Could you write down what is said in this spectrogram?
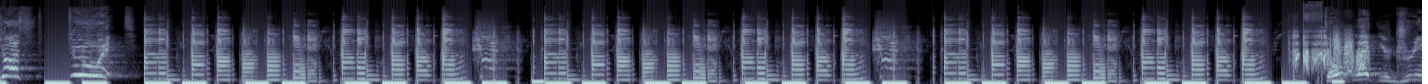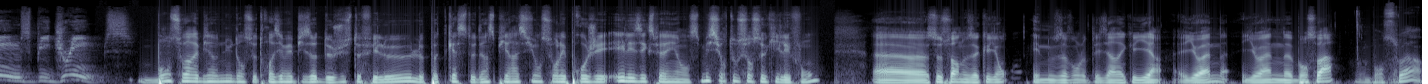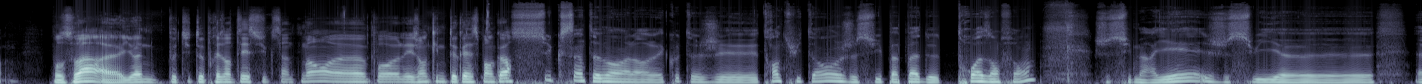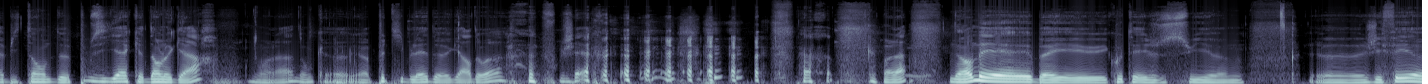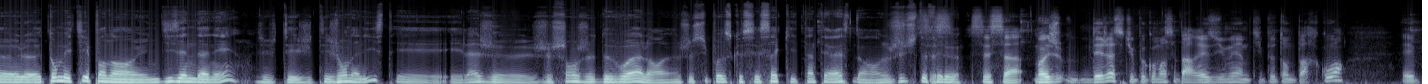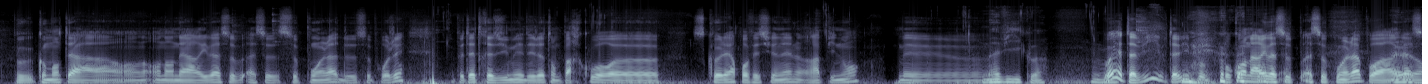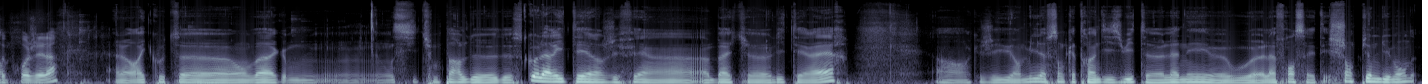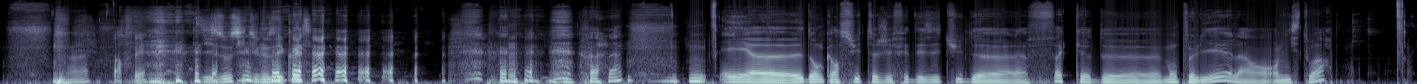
Just do it! Don't let your dreams be dreams. Bonsoir et bienvenue dans ce troisième épisode de Juste Fais-le, le podcast d'inspiration sur les projets et les expériences, mais surtout sur ceux qui les font. Euh, ce soir, nous accueillons et nous avons le plaisir d'accueillir Johan. Johan, bonsoir. Bonsoir. Bonsoir. Euh, Johan, peux-tu te présenter succinctement euh, pour les gens qui ne te connaissent pas encore? Succinctement, alors écoute, j'ai 38 ans, je suis papa de trois enfants, je suis marié, je suis euh, habitant de Pouzillac dans le Gard. Voilà, donc euh, un petit bled gardois, Fougères. voilà. Non, mais bah, écoutez, je suis. euh, euh, j'ai fait euh, le- ton métier pendant une dizaine d'années. J'étais, journaliste et, et là je, je change de voie. Alors euh, je suppose que c'est ça qui t'intéresse dans Juste fais-le. C'est ça. Moi, je- déjà, si tu peux commencer par résumer un petit peu ton parcours et comment on, on en est arrivé à ce, à ce- ce point-là de ce projet? Peut-être résumer déjà ton parcours euh, scolaire, professionnel rapidement. Mais euh, Ma vie quoi. ouais, ta vie, ta vie. Pour- Pourquoi on arrive à ce, à ce point-là pour arriver à ce projet-là? Alors écoute, euh, on va. Si tu me parles de, de scolarité, alors j'ai fait un, un bac littéraire en- que j'ai eu en 1998, euh, l'année euh, où euh, la France a été championne du monde. Voilà. Parfait. Zizou, si tu nous écoutes. voilà. Et euh, donc ensuite, j'ai fait des études à la fac de Montpellier, là, en, en histoire.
